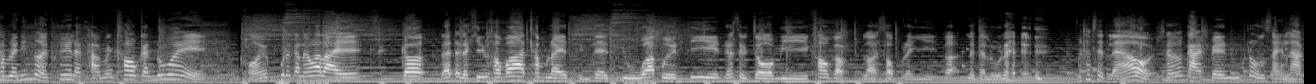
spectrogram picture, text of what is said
ทำอะไรนิดหน่อยเพื่อให้หลักฐานมันเข้ากันด้วย ขอให้พูดแล้วกันนะว่าอะไร ก็แล้วแต่จะคิดครับว่าทำอะไรถึงจะดูว่าปืนที่นักสืบโจมีเข้ากับรอยศพอะไรอย่างงี้ก็น่าจะรู้นะเมื่อทำเสร็จแล้วฉันก็กลายเป็นผู้ต้องสงสัยหลัก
